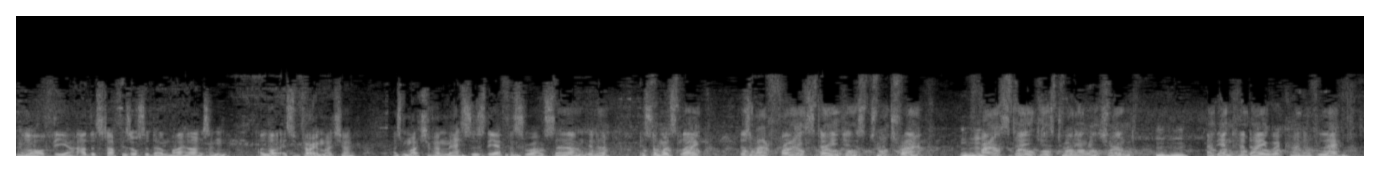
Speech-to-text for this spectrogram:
a lot of the uh, other stuff is also done by us, and a lot, it's very much a, as much of a mess as the FSOL sound, you know. It's almost like there's about five stages to a track, five stages to an image, and at the end of the day, we're kind of left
